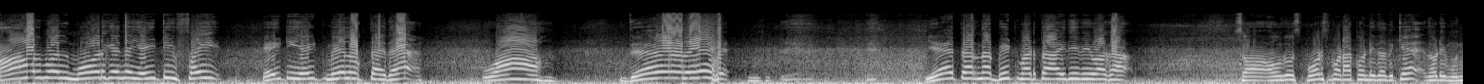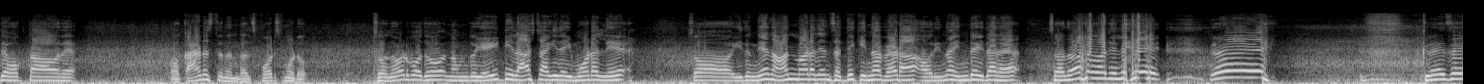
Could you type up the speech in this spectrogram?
ನಾರ್ಮಲ್ ಮೋಡ್ಗೆ ಏಯ್ಟಿ ಫೈ ಏಯ್ಟಿ ಏಯ್ಟ್ ಮೇಲೆ ಹೋಗ್ತಾ ಇದೆ. ವಾ, ದೇವರೇ! ಥರನ ಬೀಟ್ ಮಾಡ್ತಾ ಇದ್ದೀವಿ ಇವಾಗ. ಸೊ ಅವರು ಸ್ಪೋರ್ಟ್ಸ್ ಮೋಡ್ ಹಾಕ್ಕೊಂಡಿದ್ದೋದಕ್ಕೆ ನೋಡಿ ಮುಂದೆ ಹೋಗ್ತಾ ಅವರೇ. ಕಾಣಿಸ್ತು ನನಗಲ್ಲಿ ಸ್ಪೋರ್ಟ್ಸ್ ಮೋಡು ಸೊ ನೋಡ್ಬೋದು ನಮ್ಮದು ಏಯ್ಟಿ ಲಾಸ್ಟ್ ಆಗಿದೆ ಈ ಮೋಡಲ್ಲಿ ಸೊ ಇದನ್ನೇನು ಆನ್ ಮಾಡೋದೇನು ಸದ್ಯಕ್ಕೆ ಇನ್ನೂ ಬೇಡ. ಅವ್ರು ಇನ್ನೂ ಹಿಂದೆ ಇದ್ದಾರೆ ಸೊ ನೋಡ್ಬೋದು ಇಲ್ಲಿ ಕ್ರೇಜಿ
